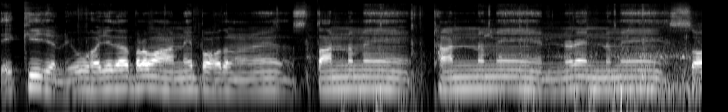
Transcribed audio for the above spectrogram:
ਦੇਖੀ ਚੱਲਿਓ ਹਜੇ ਤਾਂ ਭਲਵਾਨ ਨੇ ਬਹੁਤ ਲਾਣੇ 97 98 99 100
